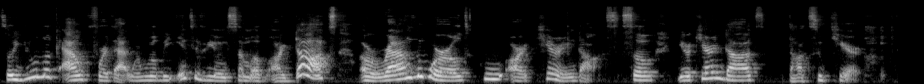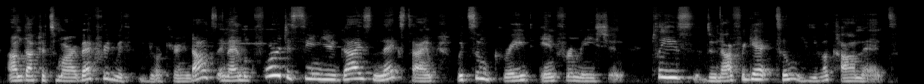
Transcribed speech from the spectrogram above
So you look out for that, where we'll be interviewing some of our docs around the world who are caring docs. So Your Caring Docs, Docs Who Care. I'm Dr. Tamara Beckford with Your Caring Docs, and I look forward to seeing you guys next time with some great information. Please do not forget to leave a comment.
